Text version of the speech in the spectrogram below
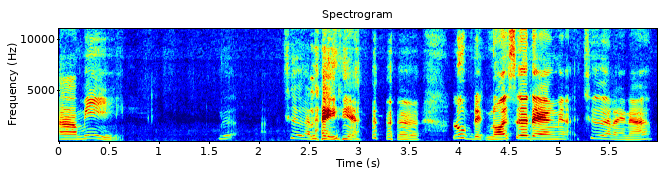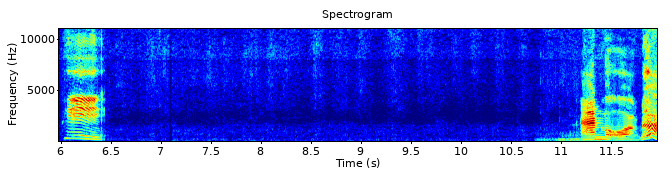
อามี่หรือชื่ออะไรเนี่ย รูปเด็กน้อยเสื้อแดงเนี่ย ชื่ออะไรนะ พี่ อ่านบ่ออกเด้อ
